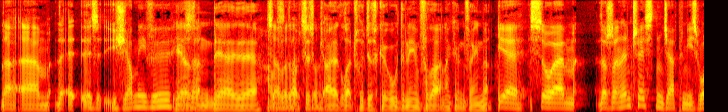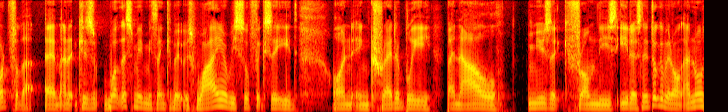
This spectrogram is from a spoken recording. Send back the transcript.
That um, that, is it jamais vu? Yeah, an, yeah, yeah. I, was, I, just, called? I literally just googled the name for that and I couldn't find it. Yeah, so um, there's an interesting Japanese word for that, um, and because what this made me think about was why are we so fixated on incredibly banal music from these eras? Now, don't get me wrong, I know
